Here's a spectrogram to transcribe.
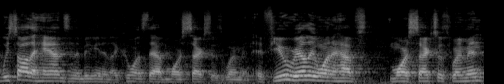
we saw the hands in the beginning, like who wants to have more sex with women. If you really want to have more sex with women,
